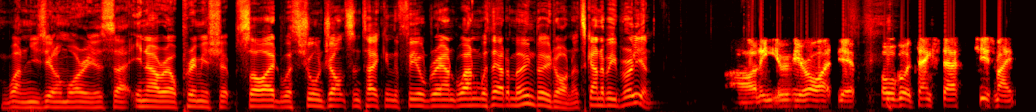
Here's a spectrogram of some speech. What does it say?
one New Zealand Warriors uh, NRL Premiership side with Shaun Johnson taking the field round one without a moon boot on. It's going to be brilliant. Oh, I think you're, you're right. Yeah, all good. Thanks, Steph. Cheers, mate.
